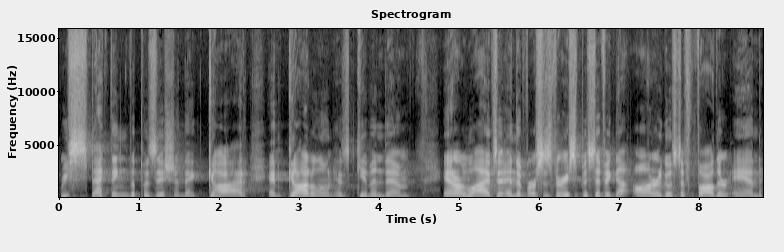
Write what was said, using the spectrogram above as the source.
respecting the position that God and God alone has given them in our lives. And the verse is very specific. Now, honor goes to father and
